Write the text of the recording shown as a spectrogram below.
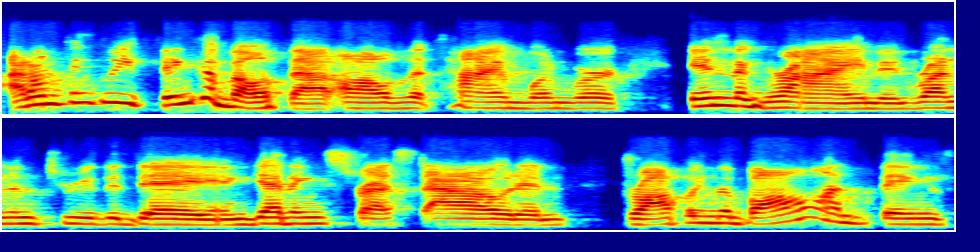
I don't think we think about that all the time when we're in the grind and running through the day and getting stressed out and dropping the ball on things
